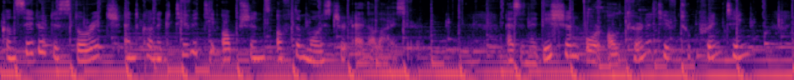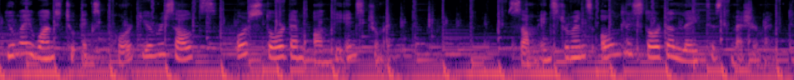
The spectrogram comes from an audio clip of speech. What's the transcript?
Consider the storage and connectivity options of the moisture analyzer. As an addition or alternative to printing, you may want to export your results or store them on the instrument. Some instruments only store the latest measurement.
